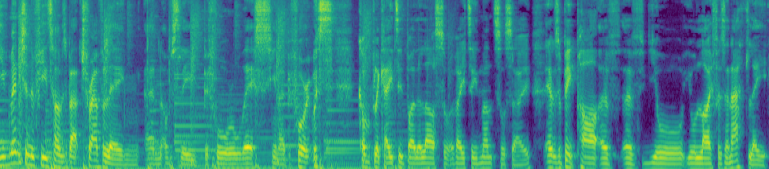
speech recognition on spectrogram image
You've mentioned a few times about traveling, and obviously before all this, you know, before it was complicated by the last sort of eighteen months or so, it was a big part of of your your life as an athlete.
